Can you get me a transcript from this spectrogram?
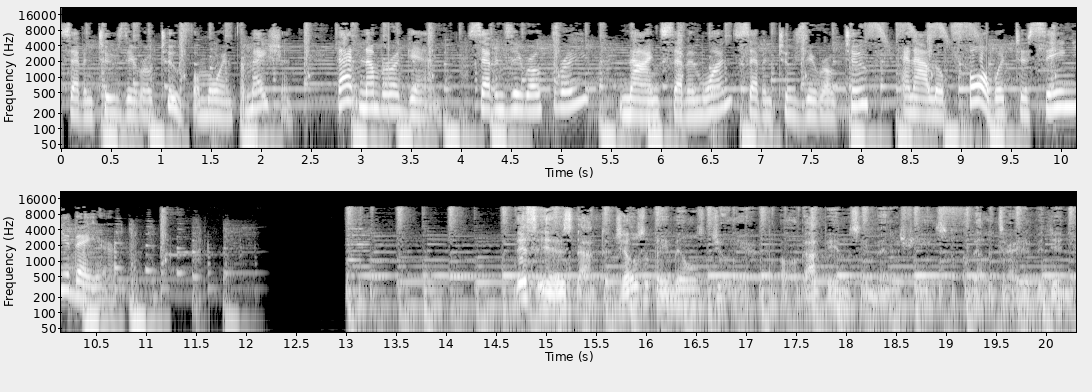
7202 for more information. That number again, 703 971 7202, and I look forward to seeing you there. This is Dr. Joseph A. Mills Jr. of Agape Embassy Ministries of Alexandria, Virginia.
